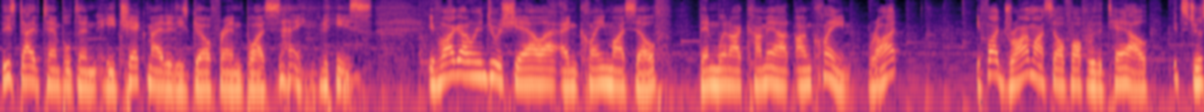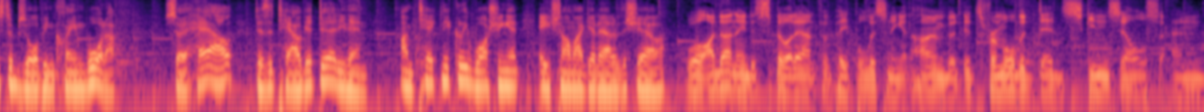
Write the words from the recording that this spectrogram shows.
this Dave Templeton, he checkmated his girlfriend by saying this If I go into a shower and clean myself, then when I come out, I'm clean, right? If I dry myself off with a towel, it's just absorbing clean water. So, how does a towel get dirty then? I'm technically washing it each time I get out of the shower. Well, I don't need to spell it out for people listening at home, but it's from all the dead skin cells and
